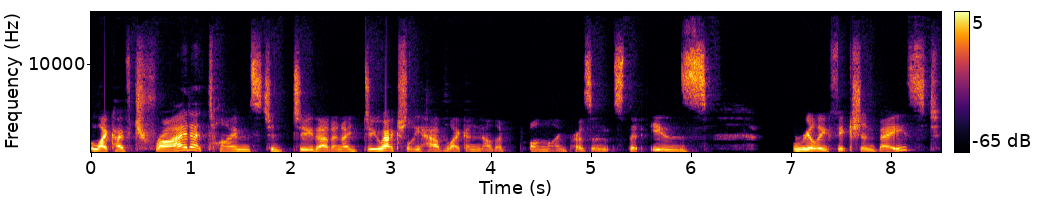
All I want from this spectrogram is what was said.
like I've tried at times to do that, and I do actually have like another online presence that is really fiction based.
